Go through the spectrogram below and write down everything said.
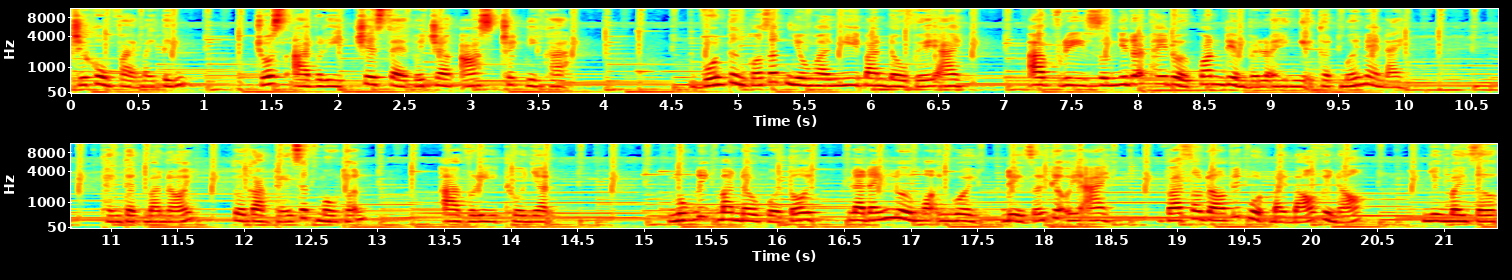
chứ không phải máy tính. Josh Ivory chia sẻ với trang Ars Technica. Vốn từng có rất nhiều hoài nghi ban đầu về AI, Avery dường như đã thay đổi quan điểm về loại hình nghệ thuật mới mẻ này. Thành thật mà nói, tôi cảm thấy rất mâu thuẫn. Avery thừa nhận. Mục đích ban đầu của tôi là đánh lừa mọi người để giới thiệu AI và sau đó viết một bài báo về nó. Nhưng bây giờ,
